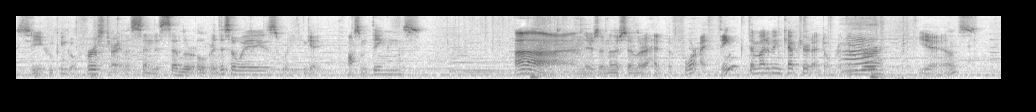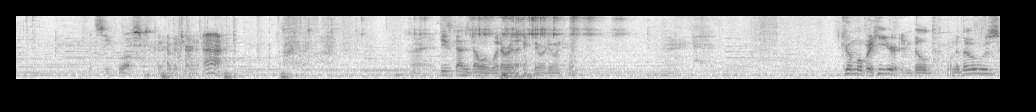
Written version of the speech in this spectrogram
see who can go first. Alright, let's send this settler over this a ways where he can get awesome things. Ah, and there's another settler I had before. I think that might have been captured. I don't remember. Yes. Let's see, who else can have a turn? Ah! Alright, these guys done with whatever the heck they were doing. Alright. Come over here and build one of those.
